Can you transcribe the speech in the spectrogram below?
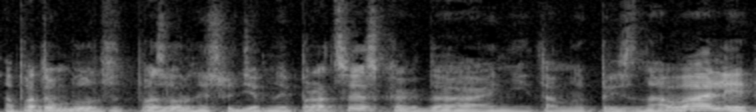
а потом был этот позорный судебный процесс, когда они там и признавали,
